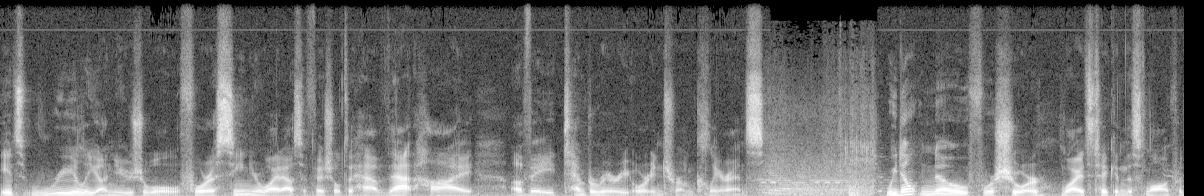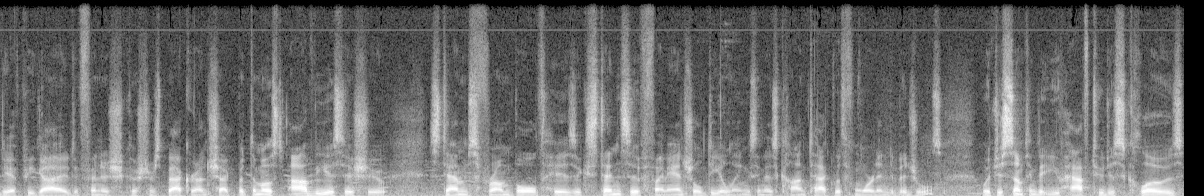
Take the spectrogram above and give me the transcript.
It's really unusual for a senior White House official to have that high of a temporary or interim clearance. We don't know for sure why it's taken this long for the FBI guy to finish Kushner's background check, but the most obvious issue stems from both his extensive financial dealings and his contact with foreign individuals, which is something that you have to disclose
